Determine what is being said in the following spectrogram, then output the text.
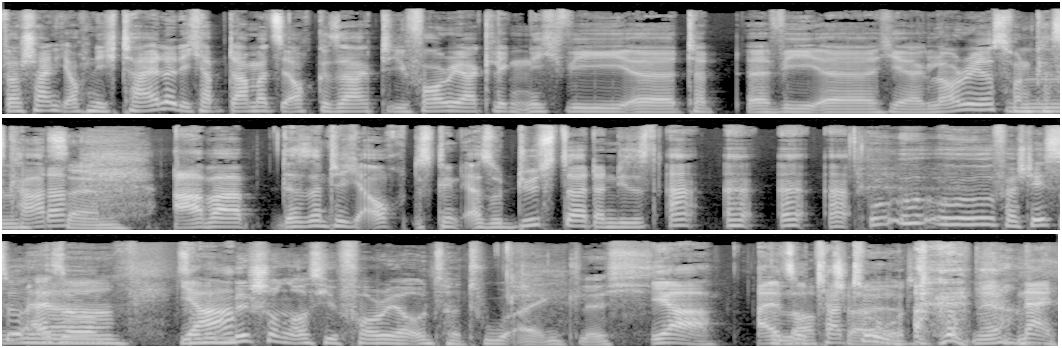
wahrscheinlich auch nicht teile. Ich habe damals ja auch gesagt, Euphoria klingt nicht wie, äh, äh, wie äh, hier Glorious von Cascada. same. Aber das ist natürlich auch, das klingt eher so düster, dann dieses ah, ah, ah, ah, uh, uh, uh, verstehst du? also so ja, eine Mischung aus Euphoria und Tattoo eigentlich. ja, also Love Tattoo. Ja. Nein,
